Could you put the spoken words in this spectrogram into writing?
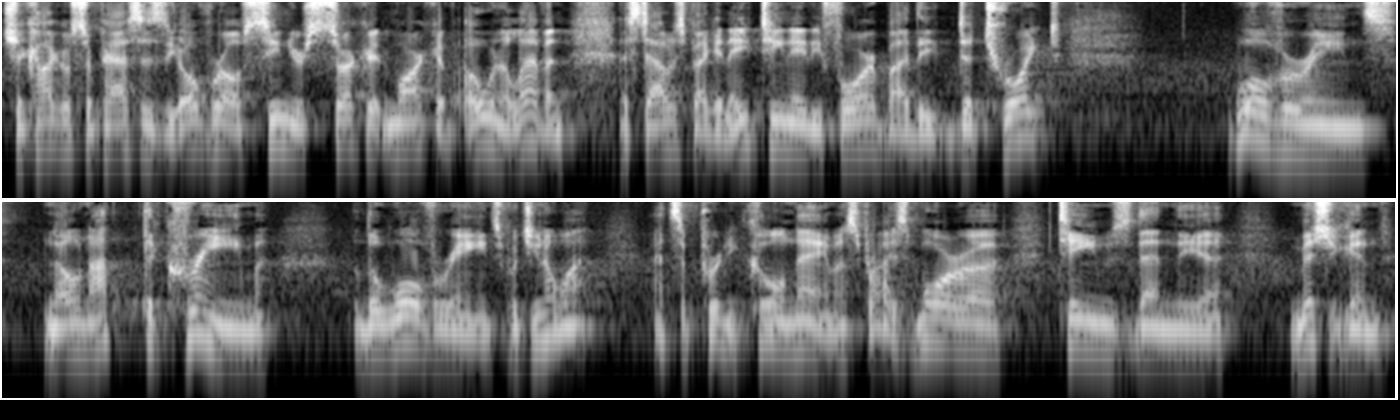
Chicago surpasses the overall senior circuit mark of 0 11, established back in 1884 by the Detroit Wolverines. No, not the cream, the Wolverines. But you know what? That's a pretty cool name. I'm surprised more uh, teams than the uh, Michigan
